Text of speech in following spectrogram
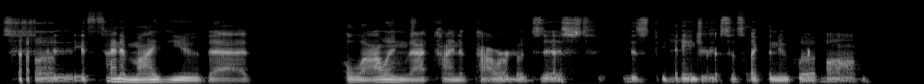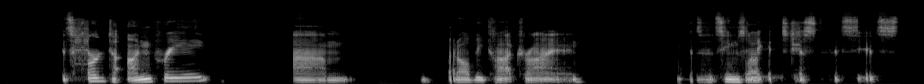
So it's kind of my view that allowing that kind of power to exist is too dangerous. It's like the nuclear bomb it's hard to uncreate, um, but I'll be caught trying because it seems like it's just it's it's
